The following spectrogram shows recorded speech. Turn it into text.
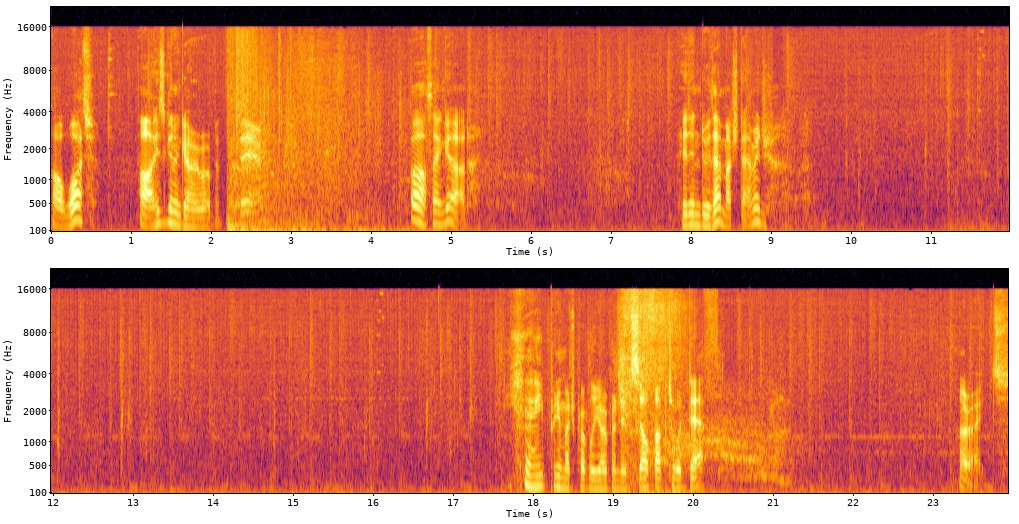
Oh, what? Oh, he's gonna go over there. Oh, thank God. He didn't do that much damage. he pretty much probably opened himself up to a death. Alright.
